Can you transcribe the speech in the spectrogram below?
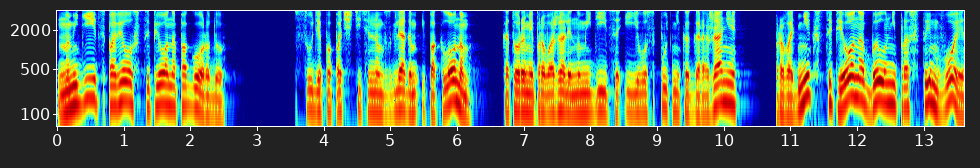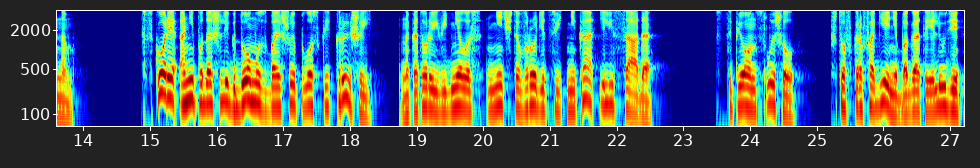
нумидиец повел Сципиона по городу. Судя по почтительным взглядам и поклонам, которыми провожали нумидийца и его спутника горожане, проводник Сципиона был непростым воином — Вскоре они подошли к дому с большой плоской крышей, на которой виднелось нечто вроде цветника или сада. Сципион слышал, что в Карфагене богатые люди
